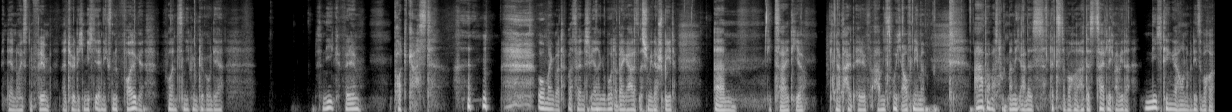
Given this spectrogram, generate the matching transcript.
In der neuesten Film. Natürlich nicht in der nächsten Folge von Sneak Film To Go, der Sneak Film Podcast. oh mein Gott, was für eine schwere Geburt, aber egal, es ist schon wieder spät. Ähm, die Zeit hier, knapp halb elf abends, wo ich aufnehme. Aber was tut man nicht alles? Letzte Woche hat es zeitlich mal wieder nicht hingehauen, aber diese Woche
